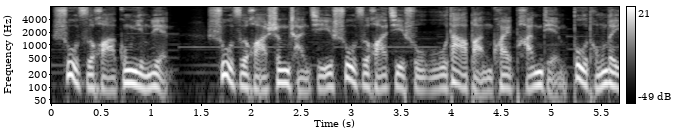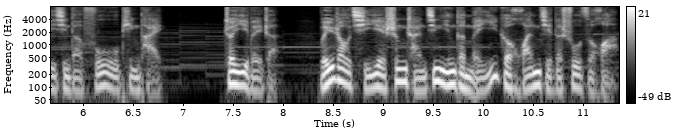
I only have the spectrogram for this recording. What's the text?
数字化供应链、数字化生产及数字化技术五大板块盘点不同类型的服务平台。这意味着，围绕企业生产经营的每一个环节的数字化，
